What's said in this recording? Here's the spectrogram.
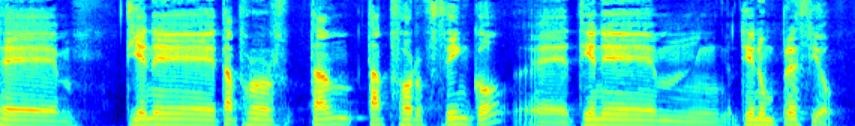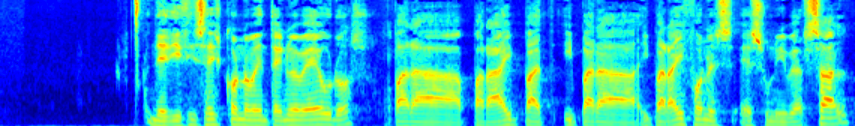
eh, tiene Tabforbes, Tab, 5 eh, tiene mm, tiene un precio de 16,99 euros para, para, iPad y para, y para iPhone es, universal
